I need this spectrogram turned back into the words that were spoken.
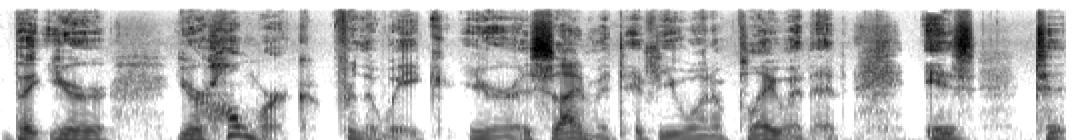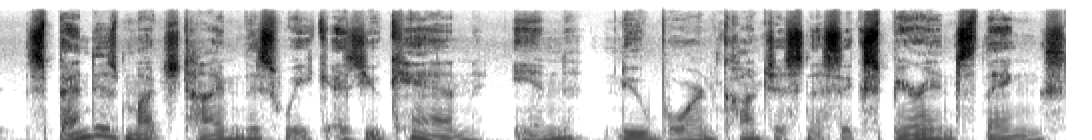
But your, your homework for the week, your assignment, if you want to play with it, is to spend as much time this week as you can in newborn consciousness. Experience things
